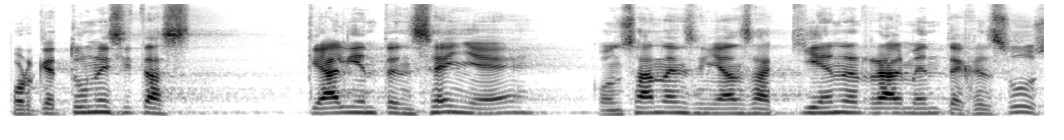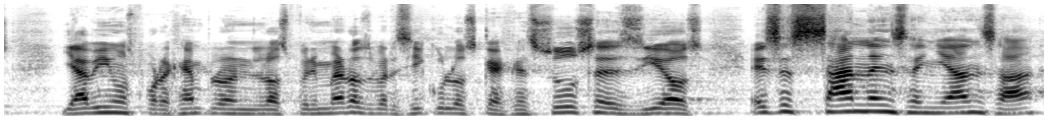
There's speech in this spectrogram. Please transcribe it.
Porque tú necesitas que alguien te enseñe con sana enseñanza quién es realmente Jesús. Ya vimos, por ejemplo, en los primeros versículos que Jesús es Dios. Esa es sana enseñanza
